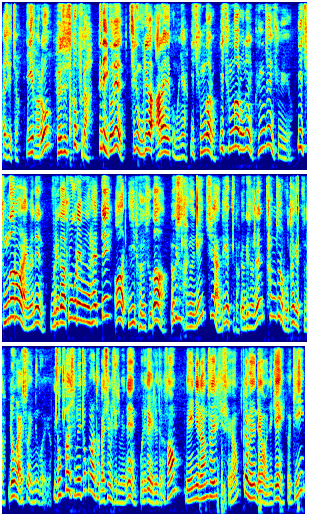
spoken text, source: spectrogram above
아시겠죠? 이게 바로 변수 스코프다. 근데 이거는 지금 우리가 알아야 될 건 뭐냐? 이 중괄호. 이 중괄호는 굉장히 중요해요. 이 중괄호만 알면은 우리가 프로그래밍을 할 때, 아, 이 변수가 여기서 당연히 실행 안 되겠구나. 여기서는 참조를 못 하겠구나. 이런 걸 알 수가 있는 거예요. 높아심에 조금만 더 말씀을 드리면은 우리가 예를 들어서 메인이라는 함수가 이렇게 있어요. 그러면은 내가 만약에 여기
